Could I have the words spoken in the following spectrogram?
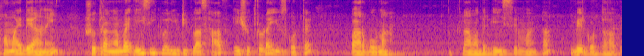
সময় দেয়া নেই, সুতরাং আমরা এই সিকুয়াল ইউটি প্লাস হাফ এই সূত্রটা ইউজ করতে পারব না। তাহলে আমাদের এইসের মানটা বের করতে হবে।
